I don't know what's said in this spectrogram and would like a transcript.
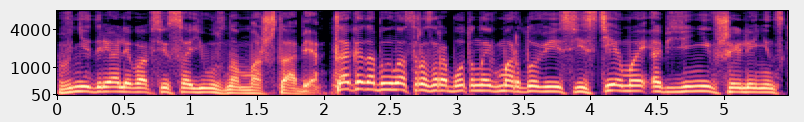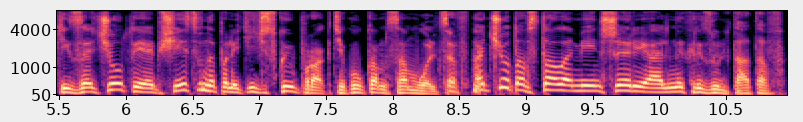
внедряли во всесоюзном масштабе. Так это было с разработанной в Мордовии системой, объединившей ленинский зачет и общественно-политическую практику комсомольцев. Отчетов стало меньше, реальных результатов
